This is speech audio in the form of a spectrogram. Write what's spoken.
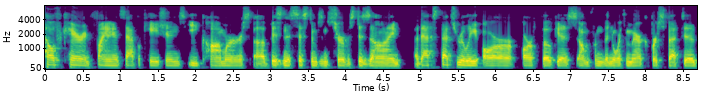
healthcare and finance applications, e-commerce, uh, business systems and service design. Uh, that's that's really our our focus um, from the North America perspective.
